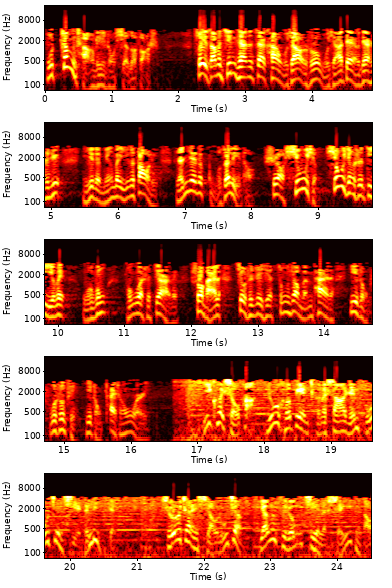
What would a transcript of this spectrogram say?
不正常的一种写作方式。所以咱们今天呢，再看武侠小说、武侠电影、电视剧，你就得明白一个道理：人家的骨子里头是要修行，修行是第一位，武功不过是第二位。说白了，就是这些宗教门派的一种附属品，一种派生物而已。一块手帕如何变成了杀人不见血的利刃？舌战小儒将杨子荣借了谁的刀，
